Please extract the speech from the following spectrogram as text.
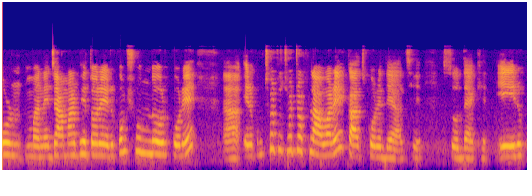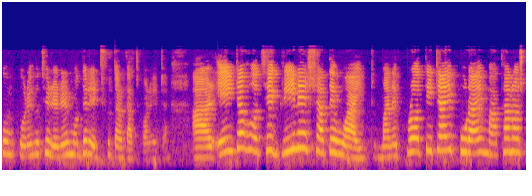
ওর মানে জামার ভেতরে এরকম সুন্দর করে এরকম ছোট ছোট ফ্লাওয়ারে কাজ করে দেয়া আছে। সো দেখেন এইরকম করে হচ্ছে রেডের মধ্যে রেড সুতার কাজ করে এটা। আর এইটা হচ্ছে গ্রিনের সাথে হোয়াইট মানে প্রতিটাই পুরাই মাথা নষ্ট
